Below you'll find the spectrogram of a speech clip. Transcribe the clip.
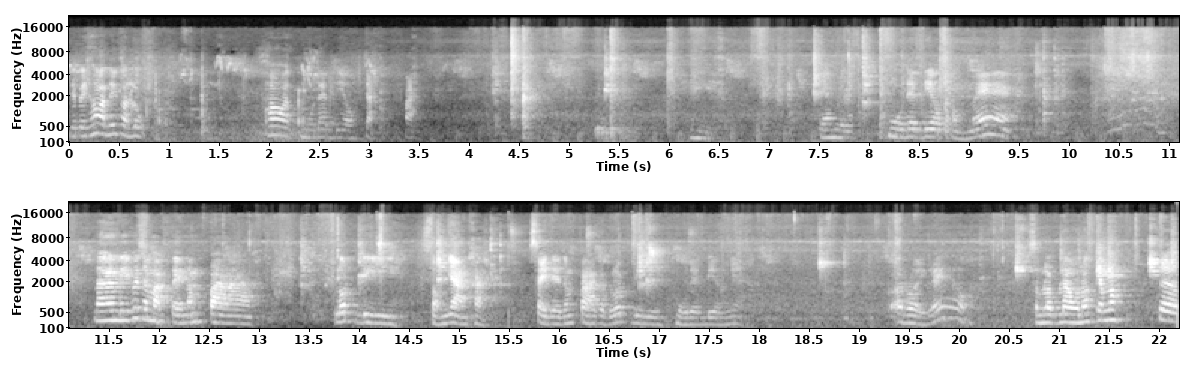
เดี๋ยวไป ทอดนี่ก่อนลูก ทอดหมูแดดเดียวจ้ะไปแกงหมูหมูแดดเดียวของแม่ นางอันนี้ก็จะหมักแต่น้ำปลารสดีสองอย่างค่ะ ใส่แต่น้ำปลากับรสดีหมูแดดเดียวเนี่ย ก็อร่อยแล้วสำหรับเราเนาะแก้มเนาะเธอ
